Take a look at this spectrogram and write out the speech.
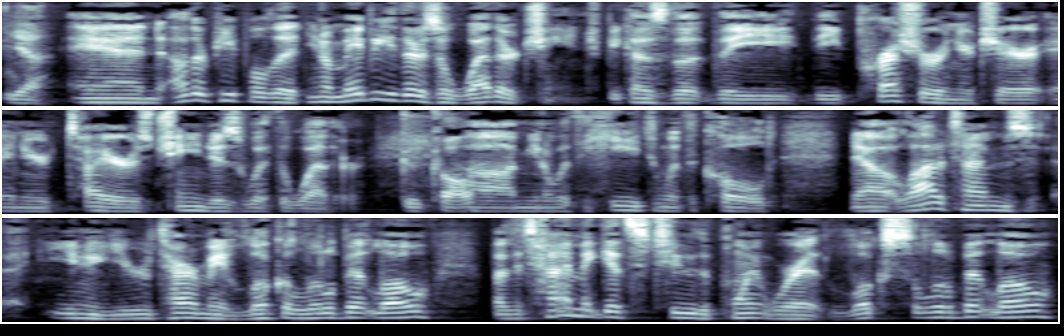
Yeah. And other people that, you know, maybe there's a weather change because the, the, the pressure in your chair and your tires changes with the weather. Good call. Um, you know, with the heat and with the cold. Now, a lot of times, uh, you know, your tire may look a little bit low. By the time it gets to the point where it looks a little bit low,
